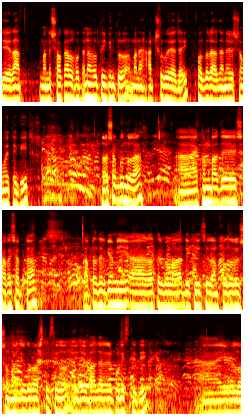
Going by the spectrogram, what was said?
যে রাত মানে সকাল হতে না হতেই কিন্তু মানে হাট শুরু হয়ে যায়, ফজর আজানের সময় থেকেই। দর্শক বন্ধুরা এখন বাজে সাড়ে সাতটা। আপনাদেরকে আমি রাতের বেলা দেখিয়েছিলাম ফজরের সময় যে গরু আসতেছিল, এই যে বাজারের পরিস্থিতি। এই হলো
